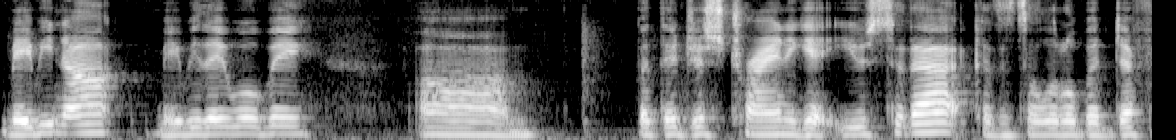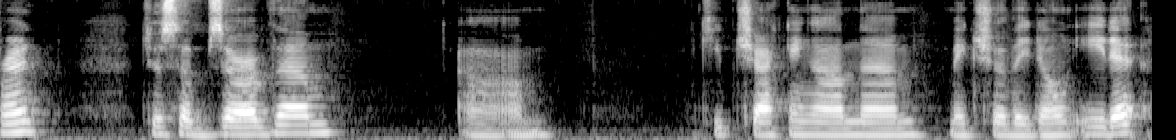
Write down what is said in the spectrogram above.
Maybe not. Maybe they will be. Um, but they're just trying to get used to that because it's a little bit different. Just observe them, um, keep checking on them, make sure they don't eat it.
